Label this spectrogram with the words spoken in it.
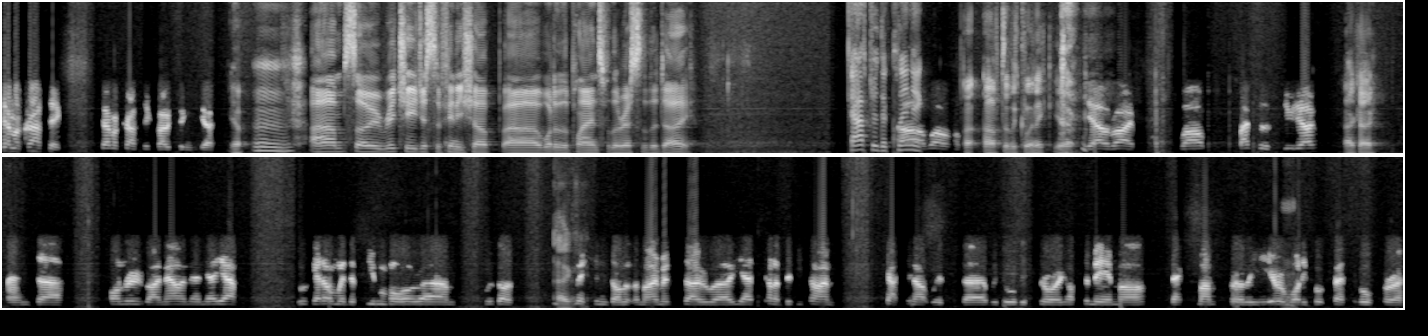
democratic, democratic voting. Yeah. Yep. Mm. Um, so, Richie, just to finish up, uh, what are the plans for the rest of the day After the clinic. Uh, well, uh, after the clinic? Yeah. yeah, right. Well, back to the studio. Okay. and uh, en route right now. And then uh, yeah, we'll get on with a few more. Um, we've got Okay. missions on at the moment, so uh, yeah, it's kind of busy time catching up with uh, with all this drawing off to Myanmar next month for the Irrawaddy Book Festival for a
